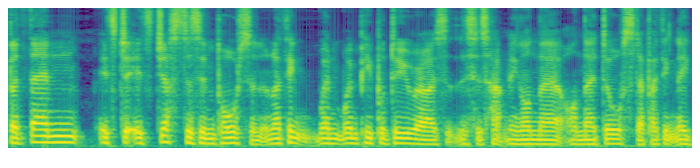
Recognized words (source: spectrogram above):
but then it's it's just as important and i think when when people do realize that this is happening on their on their doorstep i think they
